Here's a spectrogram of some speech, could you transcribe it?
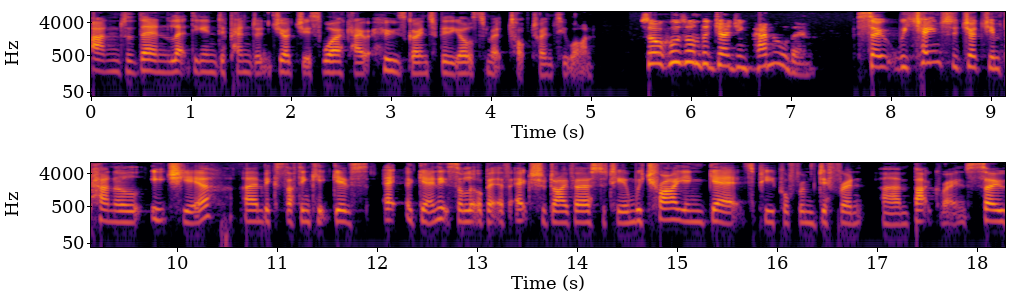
and then let the independent judges work out who's going to be the ultimate top twenty-one. So, who's on the judging panel then? So we change the judging panel each year um, because I think it gives, again, it's a little bit of extra diversity, and we try and get people from different um, backgrounds. So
